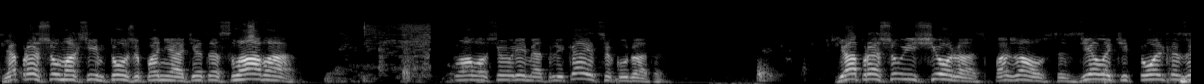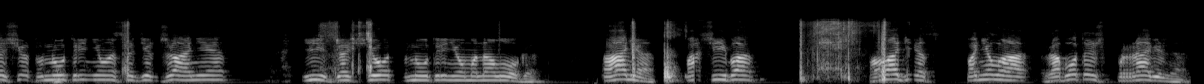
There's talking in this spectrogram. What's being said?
Я прошу, Максим, тоже понять, это Слава. Слава все время отвлекается куда-то. Я прошу еще раз, пожалуйста, сделайте только за счет внутреннего содержания и за счет внутреннего монолога. Аня, спасибо. Молодец, поняла, работаешь правильно.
